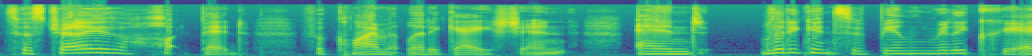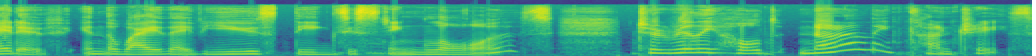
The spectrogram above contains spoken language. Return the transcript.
So Australia is a hotbed for climate litigation and litigants have been really creative in the way they've used the existing laws to really hold not only countries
